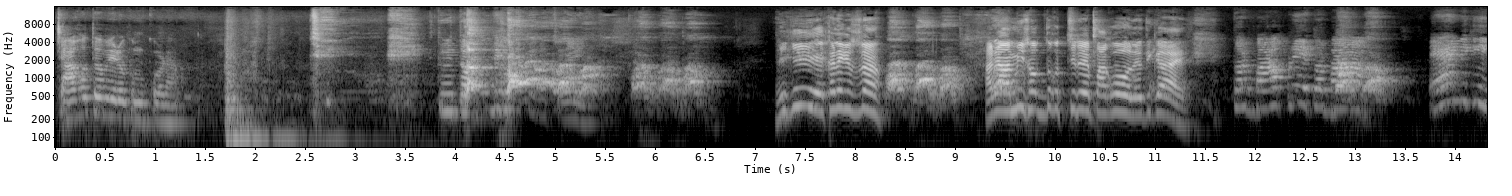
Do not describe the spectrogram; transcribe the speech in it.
চা হতেও এরকম করা তুমি তখন থেকে চায় নিকি এখানে কিছু না আরে আমি শব্দ করছি রে পাগল এদিকে আয় তোর বাপ রে তোর বাপ। এ নিকি?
